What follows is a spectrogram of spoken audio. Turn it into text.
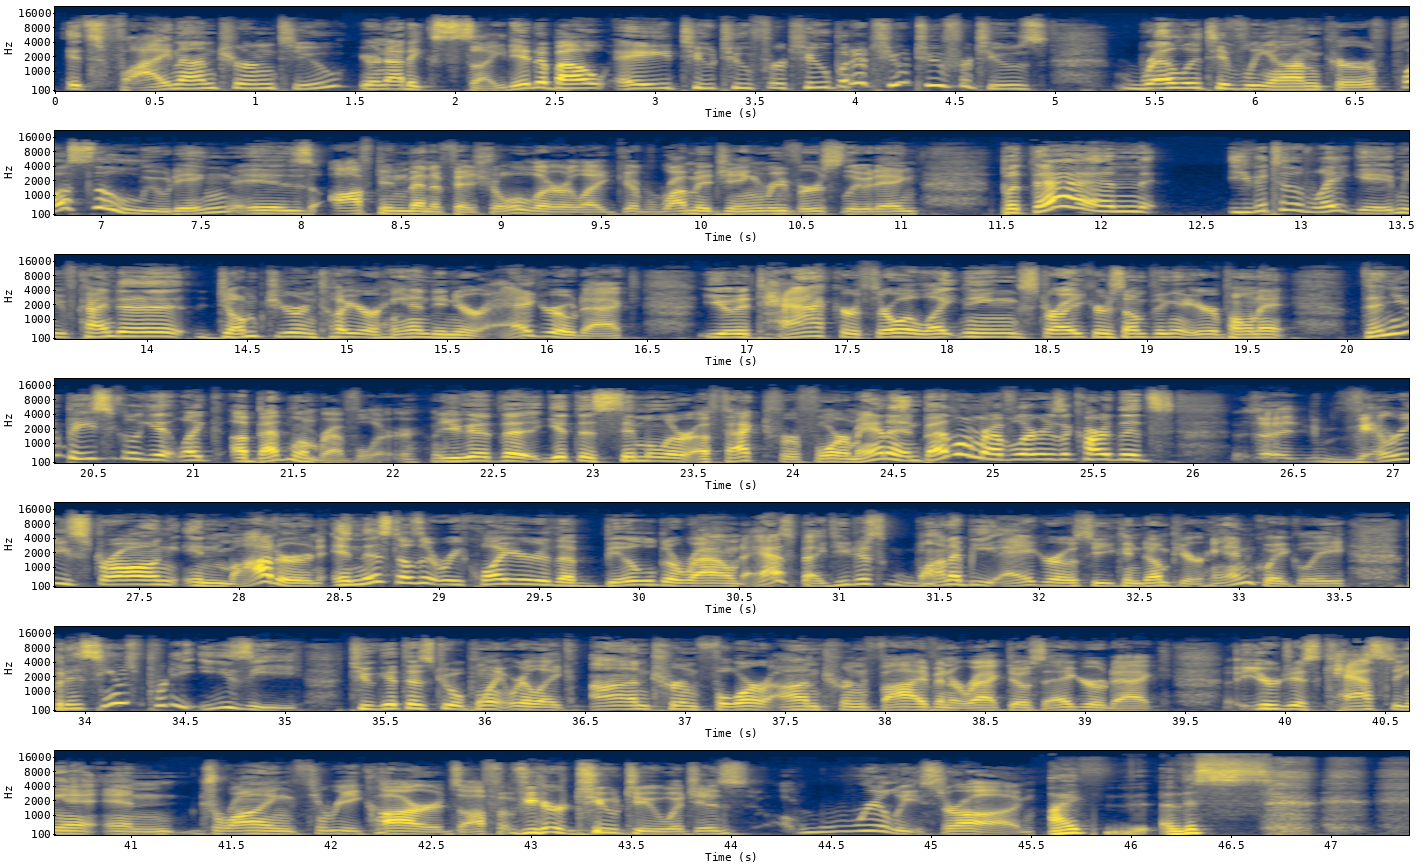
it's fine on turn two. You're not excited about a two two for two, but a two two for two's relatively on curve. Plus the looting is often beneficial, or like rummaging, reverse looting. But then you get to the late game, you've kind of dumped your entire hand in your aggro deck. You attack or throw a lightning strike or something at your opponent. Then you basically get like a Bedlam Reveler. You get the, get the similar effect for four mana. And Bedlam Reveler is a card that's uh, very strong in modern. And this doesn't require the build around aspect. You just want to be aggro so you can dump your hand quickly. But it seems pretty easy to get this to a point where like on turn four, on turn five in a Rakdos aggro deck, you're just casting it and drawing three cards off of your 2-2, which is really strong. I this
